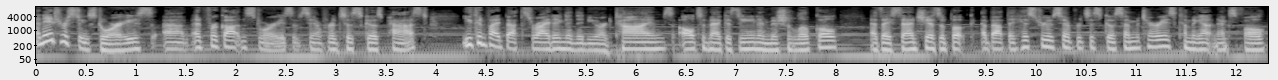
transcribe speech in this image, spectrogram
and interesting stories um, and forgotten stories of San Francisco's past. You can find Beth's writing in the New York Times, Alta Magazine, and Mission Local. As I said, she has a book about the history of San Francisco cemeteries coming out next fall.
